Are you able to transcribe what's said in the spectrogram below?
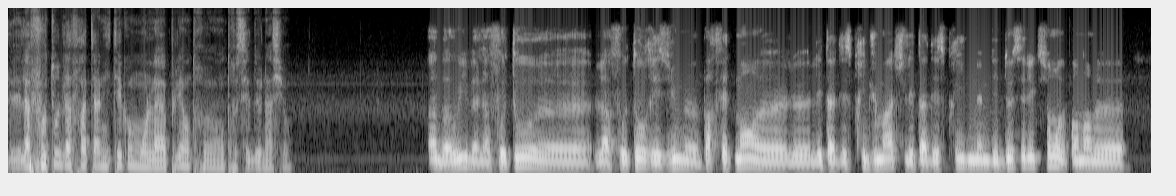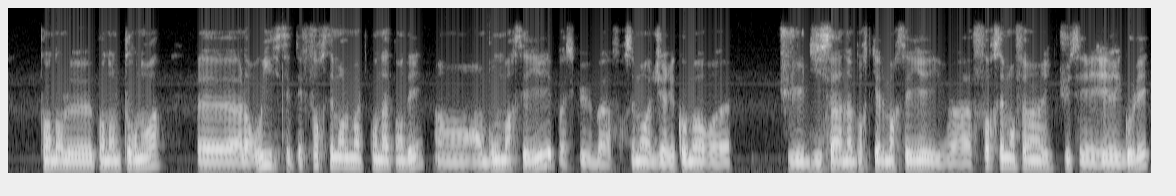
la photo de la fraternité, comme on l'a appelé entre, entre ces deux nations. Ah bah oui, bah la photo, euh, la photo résume parfaitement l'état d'esprit du match, l'état d'esprit même des deux sélections pendant le, pendant le, pendant le tournoi. Euh, alors oui, c'était forcément le match qu'on attendait en, bon Marseillais, parce que bah, forcément, Algérie Comore, euh, tu dis ça à n'importe quel Marseillais, il va forcément faire un rictus et, rigoler.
